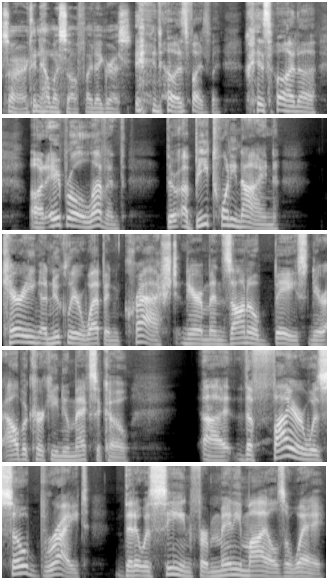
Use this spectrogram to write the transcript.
Sorry, I couldn't help myself. I digress. no, it's fine. It's fine. Okay, so on uh, on April 11th, there a B 29 carrying a nuclear weapon crashed near Manzano Base near Albuquerque, New Mexico. Uh, the fire was so bright that it was seen for many miles away.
